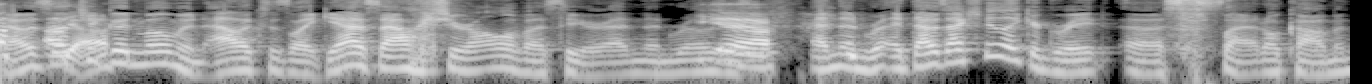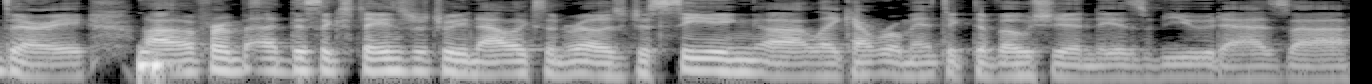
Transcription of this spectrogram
that was such Yeah. a good moment. Alix is like, "Yes, Alix, you're all of us here." And then Rose, is- Yeah. and then that was actually like a great uh, societal commentary uh, from uh, this exchange between Alix and Rose. Just seeing uh, like how romantic devotion is viewed as uh,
